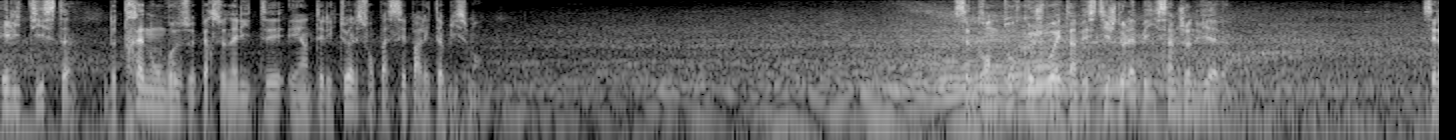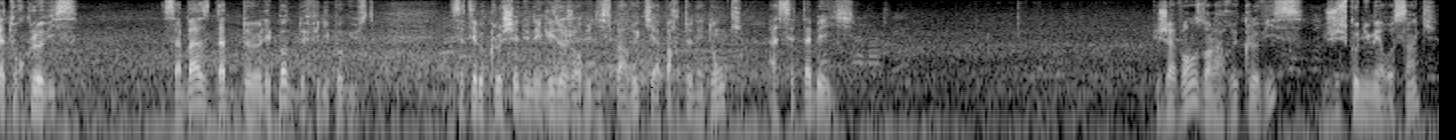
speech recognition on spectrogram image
élitiste, de très nombreuses personnalités et intellectuels sont passés par l'établissement. Cette grande tour que je vois est un vestige de l'abbaye Sainte-Geneviève. C'est la tour Clovis. Sa base date de l'époque de Philippe Auguste. C'était le clocher d'une église aujourd'hui disparue qui appartenait donc à cette abbaye. J'avance dans la rue Clovis jusqu'au numéro 5.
